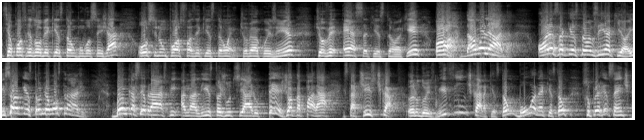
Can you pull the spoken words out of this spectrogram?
Se eu posso resolver questão com você já, ou se não posso fazer questão aí. Deixa eu ver uma coisinha. Deixa eu ver essa questão aqui. Ó, dá uma olhada. Olha essa questãozinha aqui, ó. Isso é uma questão de amostragem. Banca Sebrasp, analista judiciário TJ Pará, estatística, ano 2020, cara, questão boa, né? Questão super recente.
